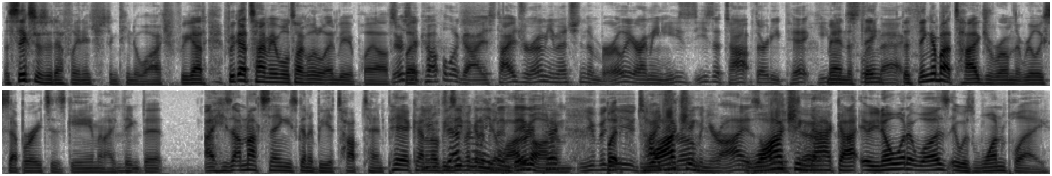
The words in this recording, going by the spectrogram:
The Sixers are definitely an interesting team to watch. If we got if we got time, maybe we'll talk a little NBA playoffs. there's a couple of guys ty jerome you mentioned him earlier i mean he's he's a top 30 pick he man, the thing back. the thing about Ty Jerome that really separates his game, and I mm-hmm. think that. I, he's. I'm not saying he's going to be a top ten pick. I don't know if he's even going to be a lottery pick. him. You've been- but you- watching in your eyes watching that guy, you know what it was? It was one play.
